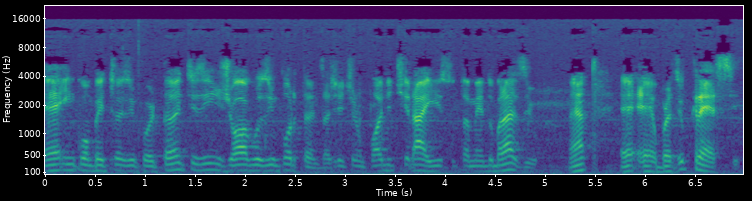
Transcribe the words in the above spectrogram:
é, em competições importantes e em jogos importantes. A gente não pode tirar isso também do Brasil. Né? É, é, o Brasil cresce.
